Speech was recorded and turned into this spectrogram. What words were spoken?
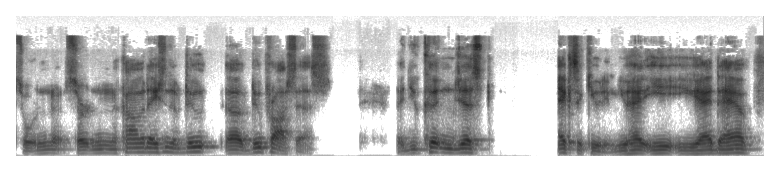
certain certain accommodations of due of due process that you couldn't just execute him. You had you, had to have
